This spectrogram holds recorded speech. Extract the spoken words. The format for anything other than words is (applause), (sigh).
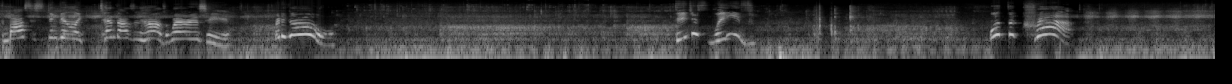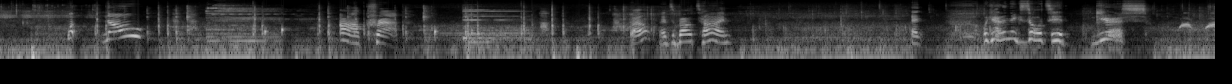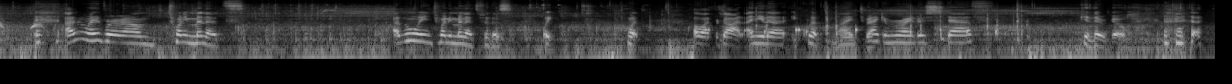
The boss is stinking like 10,000 health. Where is he? Where'd he go? Did he just leave? What the crap? What? No? Oh crap. Well, it's about time. And we got an exalted. Yes! (sighs) I've been waiting for around 20 minutes. I've been waiting 20 minutes for this. Wait. What? Oh, I forgot. I need to equip my Dragon Rider staff. Okay, there we go. (laughs)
